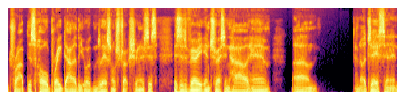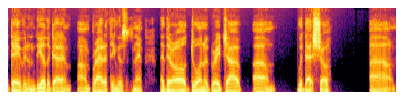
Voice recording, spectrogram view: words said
drop this whole breakdown of the organizational structure. And it's just it's just very interesting how him, um, you know, Jason and David and the other guy, um, Brad, I think is his name, that they're all doing a great job um, with that show. Um,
